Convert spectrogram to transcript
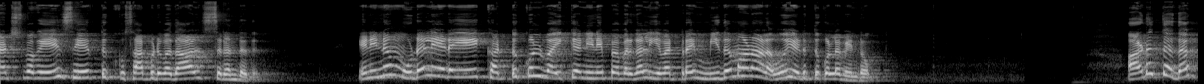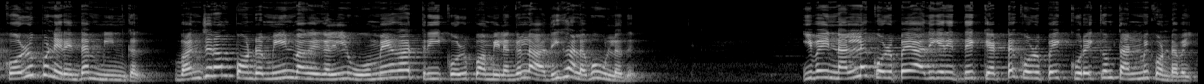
நட்ஸ் வகையை சேர்த்து சாப்பிடுவதால் சிறந்தது. எனினும் உடல் எடையை கட்டுக்குள் வைக்க நினைப்பவர்கள் இவற்றை மிதமான அளவு எடுத்துக்கொள்ள வேண்டும். அடுத்ததாக கொழுப்பு நிறைந்த மீன்கள். வஞ்சரம் போன்ற மீன் வகைகளில் ஒமேகா த்ரீ கொழுப்பு அமிலங்கள் அதிக அளவு உள்ளது. இவை நல்ல கொழுப்பை அதிகரித்து கெட்ட கொழுப்பை குறைக்கும் தன்மை கொண்டவை.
